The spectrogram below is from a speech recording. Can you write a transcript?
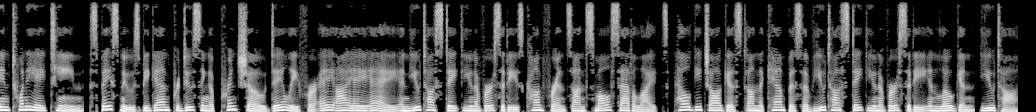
In 2018, Space News began producing a print show daily for AIAA and Utah State University's Conference on Small Satellites, held each August on the campus of Utah State University in Logan, Utah.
